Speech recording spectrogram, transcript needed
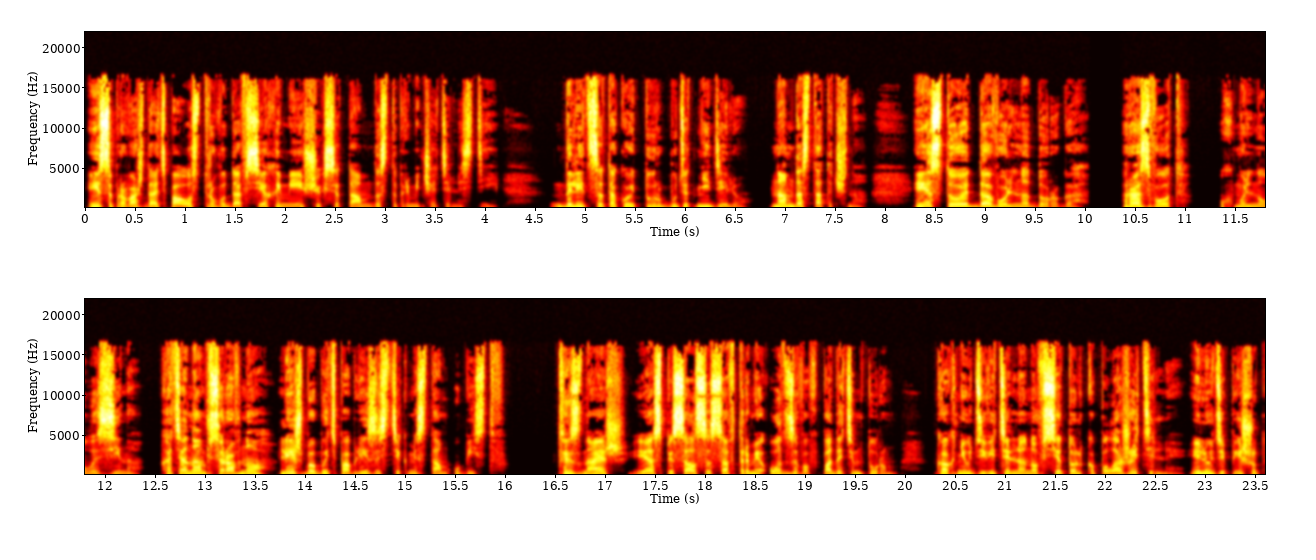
и сопровождать по острову до всех имеющихся там достопримечательностей. Длиться такой тур будет неделю. Нам достаточно. И стоит довольно дорого. «Развод», — ухмыльнулась Зина. «Хотя нам все равно, лишь бы быть поблизости к местам убийств». Ты знаешь, я списался с авторами отзывов под этим туром. Как неудивительно, но все только положительные, и люди пишут,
